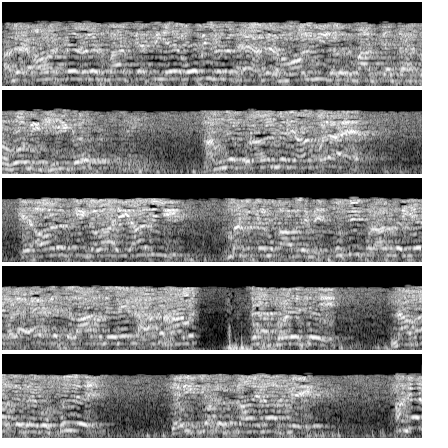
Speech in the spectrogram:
اگر عورتیں غلط بات کہتی ہیں، وہ بھی غلط ہے۔ اگر مولوی غلط بات کہتا ہے، تو وہ بھی ٹھیک۔ ہم نے قرآن میں جہاں پڑھا ہے کہ عورت کی گواہی آدھی مرد کے مقابلے میں۔ اسی قرآن میں یہ پڑھا ہے کہ طلاق دینے کا حق حامد ذرا تھوڑے سے ناباقف ہے، وہ سن لے کہ اس وقت کائنات میں اگر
